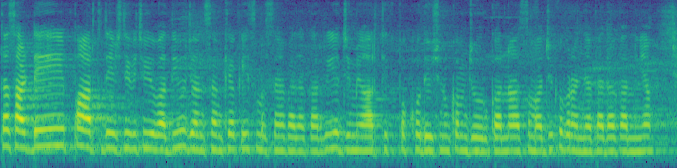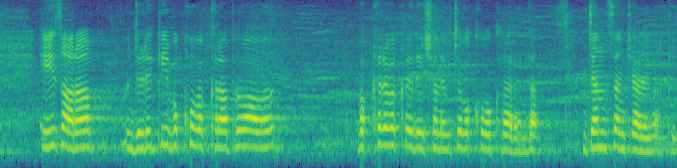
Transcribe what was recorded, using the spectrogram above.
ਤਾਂ ਸਾਡੇ ਭਾਰਤ ਦੇਸ਼ ਦੇ ਵਿੱਚ ਵੀ ਆਬਾਦੀ ਹੋਈ ਜਨਸੰਖਿਆ ਕਈ ਸਮੱਸਿਆਵਾਂ ਪੈਦਾ ਕਰ ਰਹੀ ਹੈ, ਜਿਵੇਂ ਆਰਥਿਕ ਪੱਖੋਂ ਦੇਸ਼ ਨੂੰ ਕਮਜ਼ੋਰ ਕਰਨਾ, ਸਮਾਜਿਕ ਬੁਰਾਈਆਂ ਪੈਦਾ ਕਰਨੀਆਂ, ਇਹ ਸਾਰਾ ਜਿਹੜੇ ਕਿ ਵੱਖੋ ਵੱਖਰਾ ਪ੍ਰਭਾਵ ਵੱਖਰੇ ਵੱਖਰੇ ਦੇਸ਼ਾਂ ਦੇ ਵਿੱਚ ਵੱਖੋ ਵੱਖਰਾ ਰਹਿੰਦਾ ਜਨਸੰਖਿਆ ਦੇ ਕਰਕੇ।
